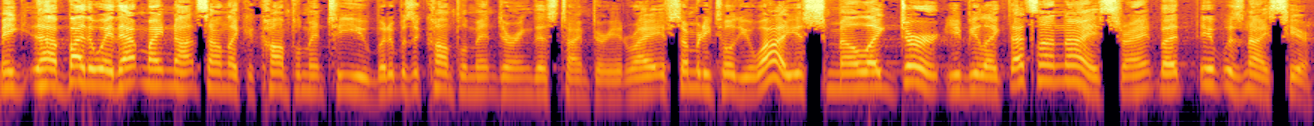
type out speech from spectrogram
Uh, by the way, that might not sound like a compliment to you, but it was a compliment during this time period, right? If somebody told you, wow, you smell like dirt, you'd be like, that's not nice, right? But it was nice here.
